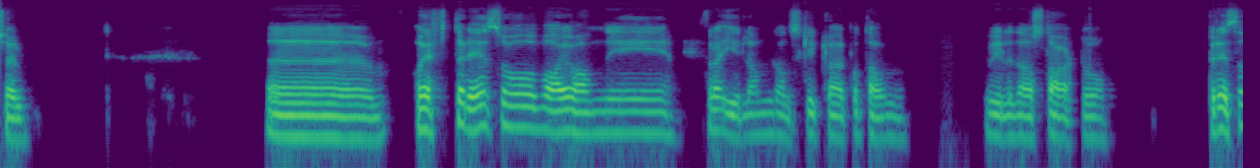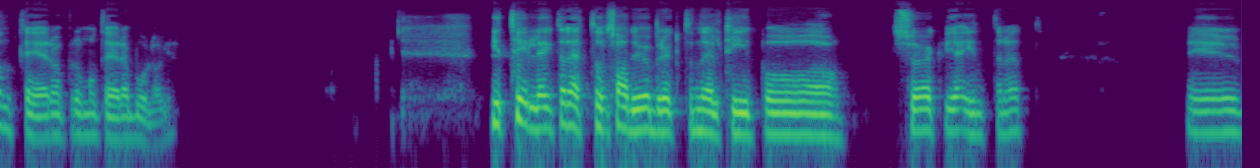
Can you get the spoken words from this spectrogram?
selv. Eh, og etter det så var jo han i, fra Irland ganske klar på at han ville da starte å presentere og promotere bolaget. I tillegg til dette så hadde vi brukt en del tid på søk via internett. Vi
